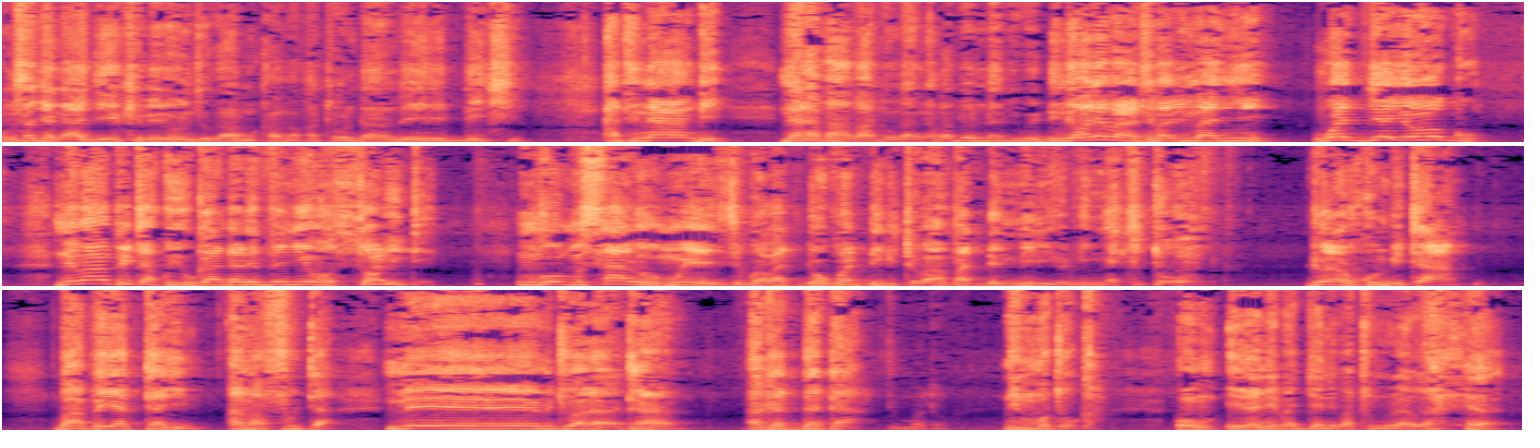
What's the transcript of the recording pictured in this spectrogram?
omusajja n'ajekebera oyinza ga mukama katonda mbeeredde ki? Kati nange nalaba abantu nga ngamba byonna biwedde nga bali abala tebabimanyi wajjayo ogu ne bampita ku uganda revenue authority ng'omusaala omwezi ogwa digito bampadde miliyoni nnya kitundu dola lukumi bitaano bampa ya time amafuta n'emitwalo ataano agaddata n'emmotoka. Era ne bajja ne batunula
